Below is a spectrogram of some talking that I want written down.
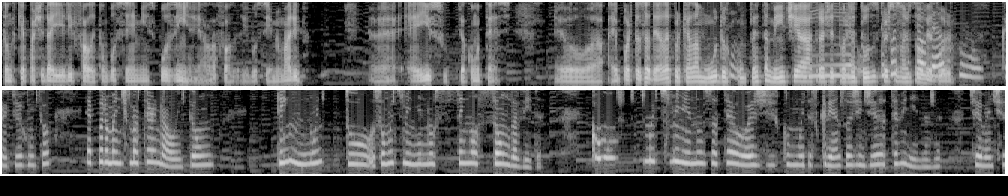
Tanto que a partir daí ele fala, então você é minha esposinha. E ela fala, e você é meu marido. É, é isso que acontece. Eu, a importância dela é porque ela muda Sim. completamente a e trajetória de todos os personagens ao redor. Dela, como o Kaique comentou, é puramente maternal. Então, tem muito. São muitos meninos sem noção da vida. Como muitos meninos até hoje, como muitas crianças, hoje em dia até meninas, né? Antigamente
